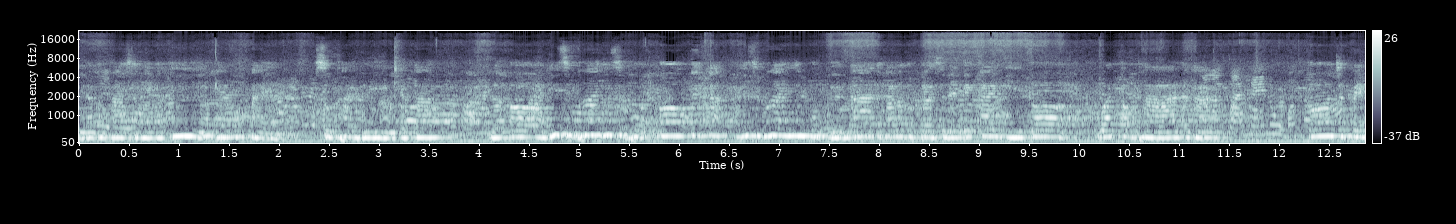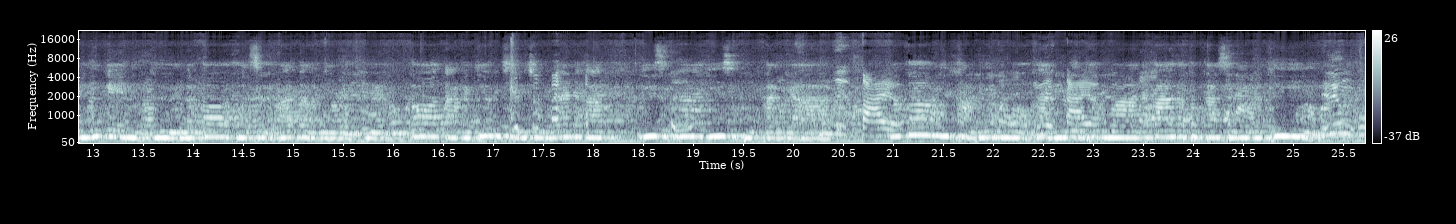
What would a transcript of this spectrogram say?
24เราทำการแสดงที่แคมป์แปดสุพรรณบุรีนะคะแล้วก็ 25 26 ก็ใกล้ๆ25 26 เดือนหน้านะคะเราทำการแสดงใกล้ๆนี้ก็วัดกำพร้านะคะ ก็จะเป็นลิเกหนึ่งคืนแล้วก็คอนเสิร์ตวัดบารมีหนึ่งคืนก็ตามไปเที่ยวไปเชียร์ไปชมได้นะคะ 25 26 กันยามึงจะตายเหรแล้อวก็มีข่าวดีมาบอกค่ะในเดือนธันวานะคะเราทำการแสดงกันที่เรื่องกู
